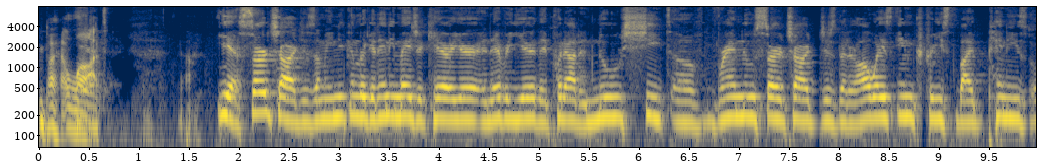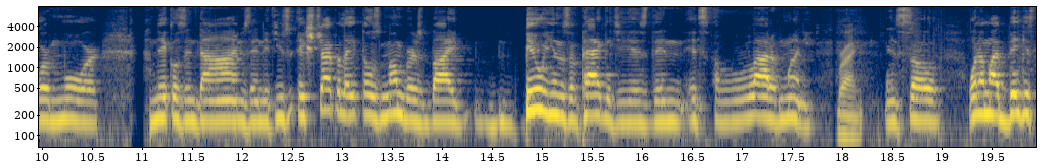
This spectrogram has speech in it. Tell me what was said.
by a lot. Yeah. Yeah, surcharges. I mean, you can look at any major carrier, and every year they put out a new sheet of brand new surcharges that are always increased by pennies or more, nickels and dimes. And if you extrapolate those numbers by billions of packages, then it's a lot of money. Right. And so one of my biggest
